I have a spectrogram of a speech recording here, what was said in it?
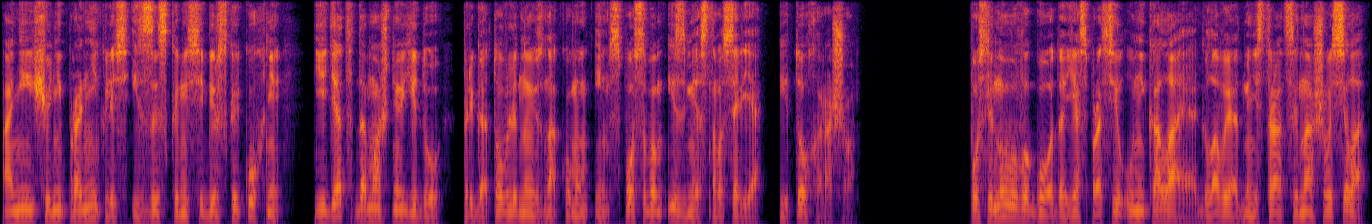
Они еще не прониклись изысками сибирской кухни, едят домашнюю еду, приготовленную знакомым им способом из местного сырья, и то хорошо. После Нового года я спросил у Николая, главы администрации нашего села,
